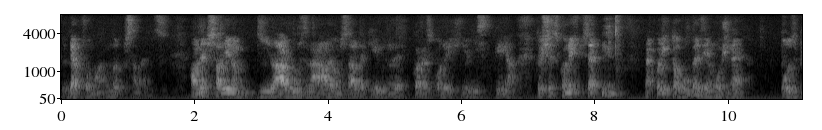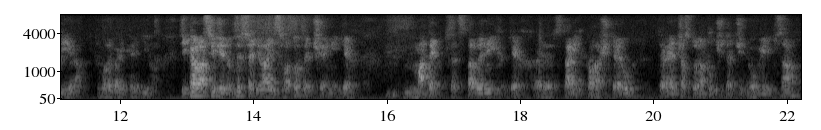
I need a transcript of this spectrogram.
grafomán, on byl psalec. On nepsal jenom díla různá, ale on psal taky různé korespondenční lístky a to všechno, než se, nakolik to vůbec je možné pozbírat. To bude veliké dílo. Říkala si, že dobře se dělají svatořečení těch matek představených, těch eh, starých klášterů, které často na počítači neumějí psát,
